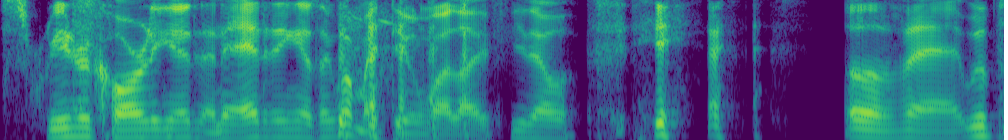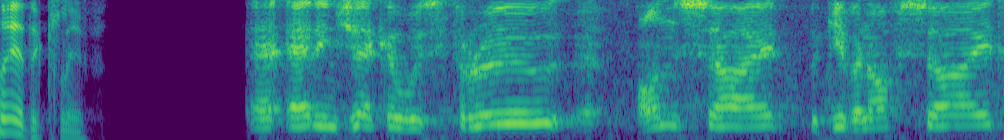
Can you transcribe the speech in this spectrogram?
screen recording it and editing. it. I was like, "What am I doing with my life?" You know. Of uh, we'll play the clip. Edin Dzeko was through, uh, onside, but given offside.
